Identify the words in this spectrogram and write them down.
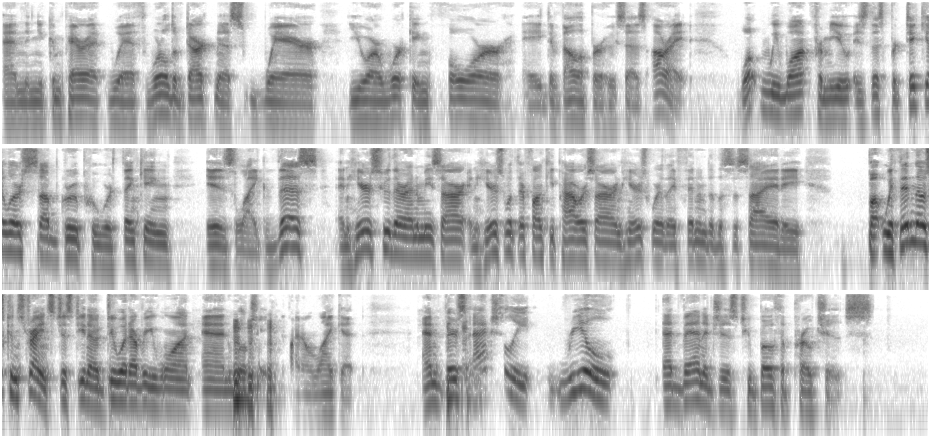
and then you compare it with World of Darkness, where you are working for a developer who says, all right, what we want from you is this particular subgroup who we're thinking is like this, and here's who their enemies are, and here's what their funky powers are, and here's where they fit into the society. But within those constraints, just you know, do whatever you want, and we'll change it if I don't like it. And there's actually real advantages to both approaches.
